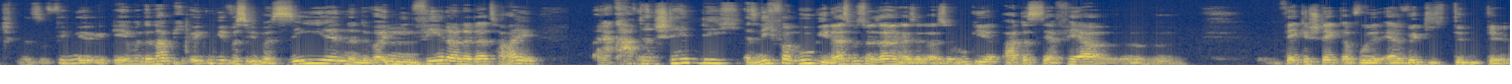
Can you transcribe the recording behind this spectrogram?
ich hab mir so viel Mühe gegeben und dann habe ich irgendwie was übersehen und da war irgendwie ein Mhm. Fehler in der Datei. Und da kam dann ständig, also nicht vom Hugi, ne, das muss man sagen, also, also Hugi hat das sehr fair äh, weggesteckt, obwohl er wirklich den, der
